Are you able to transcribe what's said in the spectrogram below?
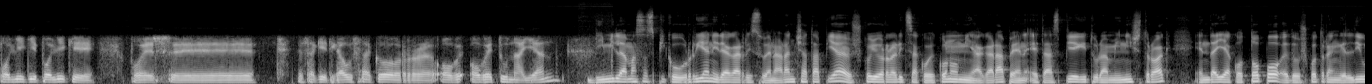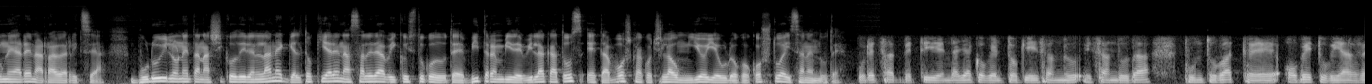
poliki poliki, pues... E, ezakit gauzako hobetu nahian. 2000 amazazpiko urrian iragarri zuen Arantxatapia Eusko Jorlaritzako Ekonomia, Garapen eta Azpiegitura Ministroak endaiako topo edo Euskotren geldiunearen arraberritzea. Buru hilonetan hasiko diren lanek geltokiaren azalera bikoiztuko dute bitren bide bilakatuz eta boskako txelau milioi euroko kostua izanen dute. Guretzat beti endaiako geltoki izan du, izan du da puntu bat eh, hobetu e, behar,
